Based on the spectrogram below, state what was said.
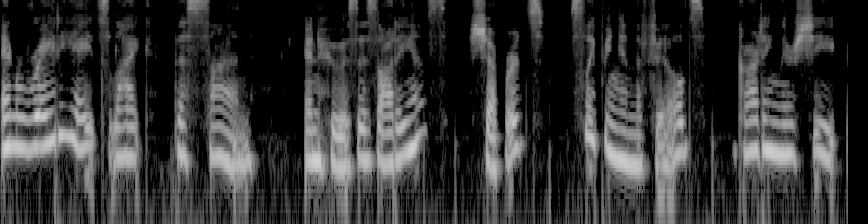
and radiates like the sun. And who is his audience? Shepherds sleeping in the fields, guarding their sheep.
